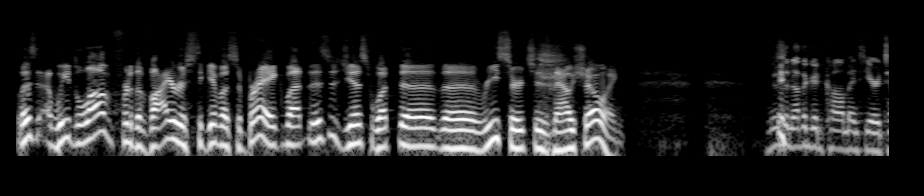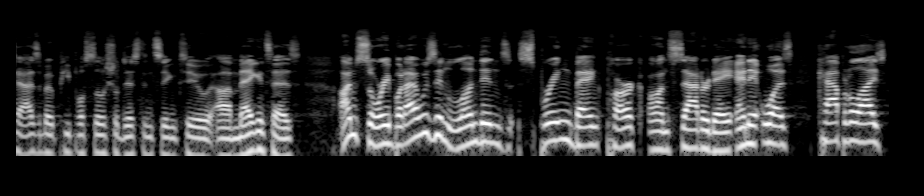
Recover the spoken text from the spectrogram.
Listen, we'd love for the virus to give us a break, but this is just what the, the research is now showing. There's another good comment here, Taz, about people social distancing too. Uh, Megan says, "I'm sorry, but I was in London's Springbank Park on Saturday, and it was capitalized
